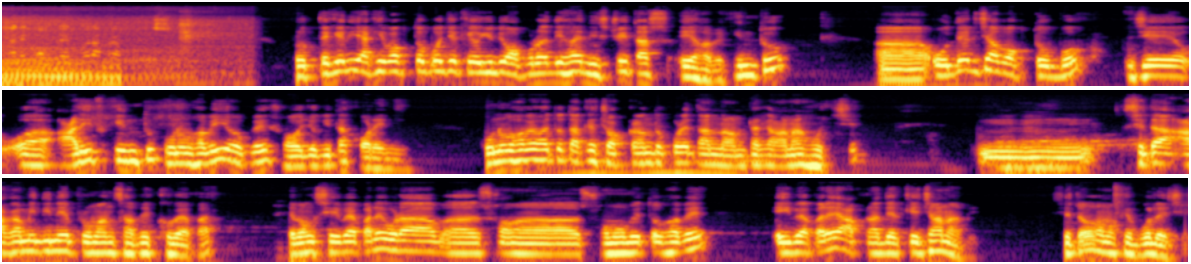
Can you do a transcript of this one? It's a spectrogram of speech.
এখানে কমপ্লেন করে আমরা করছি। প্রত্যেকেরই একই বক্তব্য যে কেউ যদি অপরাধী হয়, নিশ্চয়ই তার এ হবে। কিন্তু ওদের যা বক্তব্য যে আরিফ কিন্তু কোনোভাবেই ওকে সহযোগিতা করেনি। কোনোভাবে হয়তো তাকে চক্রান্ত করে তার নামটাকে আনা হচ্ছে। সেটা আগামী দিনে প্রমাণ সাপেক্ষ ব্যাপার। এবং সেই ব্যাপারে ওরা সমবেতভাবে এই ব্যাপারে আপনাদেরকে জানাবে। সেটাও আমাকে বলেছে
